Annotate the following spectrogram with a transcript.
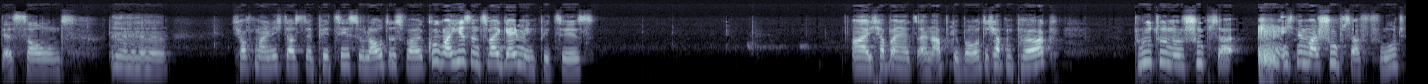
Der Sound. ich hoffe mal nicht, dass der PC so laut ist, weil. Guck mal, hier sind zwei Gaming-PCs. Ah, ich habe jetzt einen abgebaut. Ich habe einen Perk. Bluetooth und Schubsaft. ich nehme mal Schubsaftflut.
